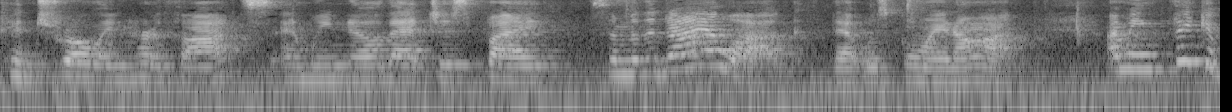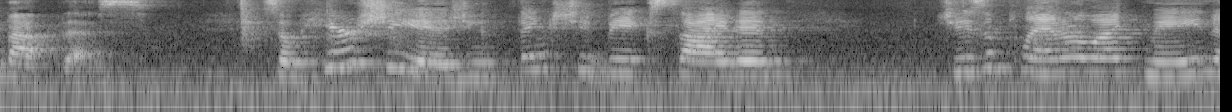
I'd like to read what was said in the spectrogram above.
controlling her thoughts, and we know that just by some of the dialogue that was going on. I mean, think about this. So here she is, you'd think she'd be excited. She's a planner like me.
